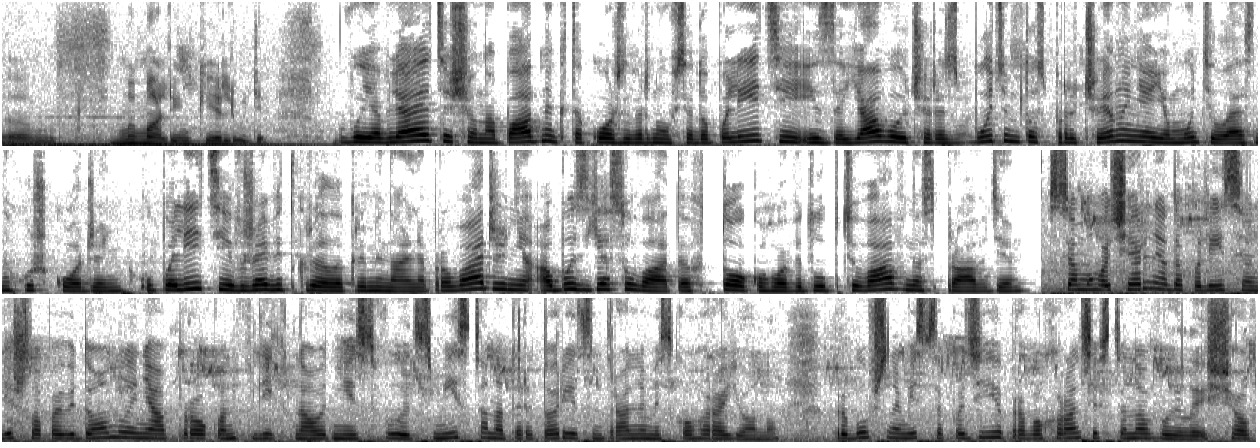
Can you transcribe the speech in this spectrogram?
эм, мы маленькие люди? Виявляється, що нападник також звернувся до поліції із заявою через буцімто спричинення йому тілесних ушкоджень. У поліції вже відкрили кримінальне провадження, аби з'ясувати, хто кого відлупцював насправді. 7 червня до поліції надійшло повідомлення про конфлікт на одній з вулиць міста на території центрального міського району. Прибувши на місце події, правоохоронці встановили, що в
